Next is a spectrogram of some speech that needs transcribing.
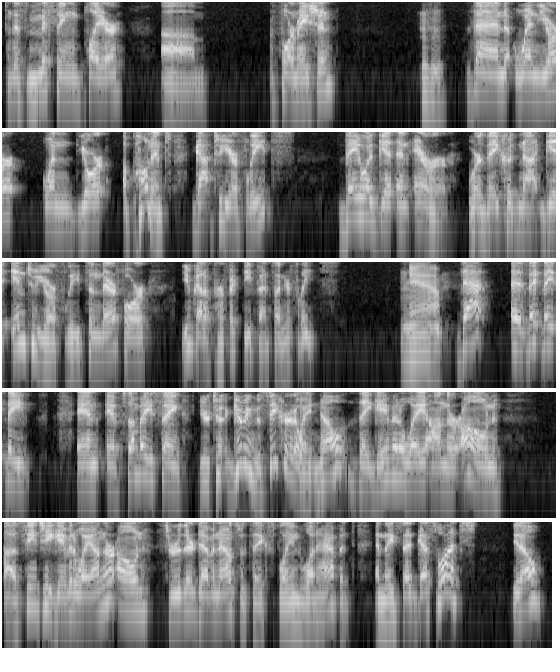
this missing player um, formation. Then when your when your opponent got to your fleets, they would get an error where they could not get into your fleets, and therefore you've got a perfect defense on your fleets. Yeah. That uh, they they they. And if somebody's saying you're t- giving the secret away, no, they gave it away on their own. Uh, CG gave it away on their own through their dev announcements. They explained what happened, and they said, "Guess what? You know,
